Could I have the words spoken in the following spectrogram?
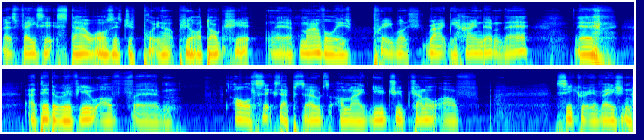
Let's face it, Star Wars is just putting out pure dog shit. Uh, Marvel is pretty much right behind them there. Uh, I did a review of um, all six episodes on my YouTube channel of Secret Invasion.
